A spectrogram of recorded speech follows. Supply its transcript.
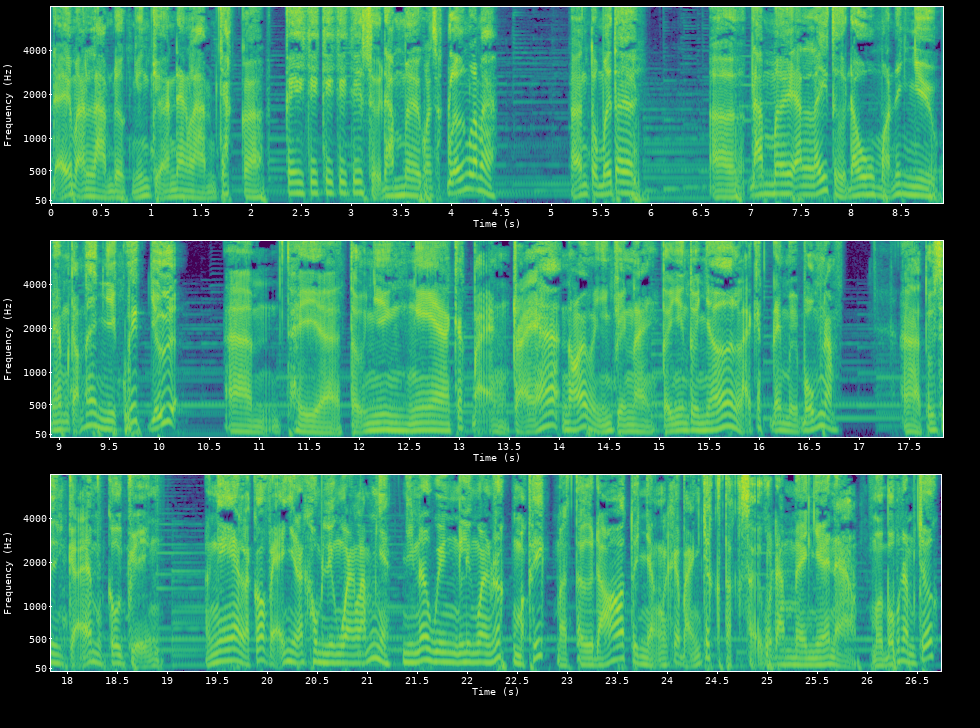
để mà anh làm được những chuyện anh đang làm chắc uh, cái cái cái cái cái sự đam mê của anh sắc lớn lắm à, à anh tùng bt ơi à, đam mê anh lấy từ đâu mà nó nhiều? Em cảm thấy nhiệt huyết dữ à, thì à, tự nhiên nghe các bạn trẻ nói về những chuyện này tự nhiên tôi nhớ lại cách đây 14 năm. À, tôi xin kể một câu chuyện nghe là có vẻ như nó không liên quan lắm nha nhưng nó liên liên quan rất mật thiết. Mà từ đó tôi nhận ra cái bản chất thật sự của đam mê như thế nào. 14 năm trước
